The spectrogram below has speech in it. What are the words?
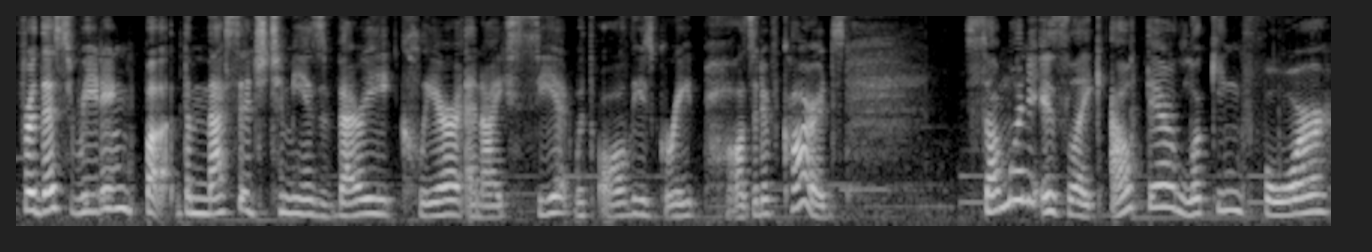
for this reading, but the message to me is very clear and I see it with all these great positive cards. Someone is like out there looking for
